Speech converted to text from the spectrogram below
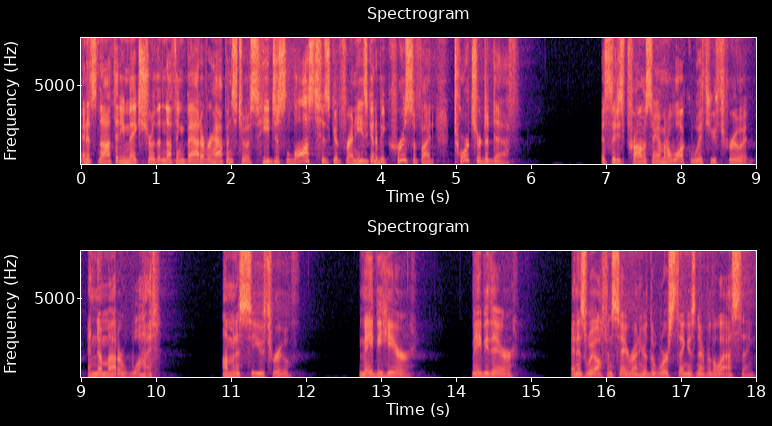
And it's not that he makes sure that nothing bad ever happens to us. He just lost his good friend. He's going to be crucified, tortured to death. It's that he's promising, I'm going to walk with you through it. And no matter what, I'm going to see you through. Maybe here, maybe there. And as we often say around here, the worst thing is never the last thing.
